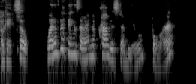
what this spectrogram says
Okay. So one of the things that I'm the proudest of you for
